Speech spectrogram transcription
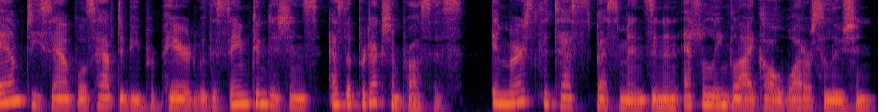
Empty samples have to be prepared with the same conditions as the production process. Immerse the test specimens in an ethylene glycol water solution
